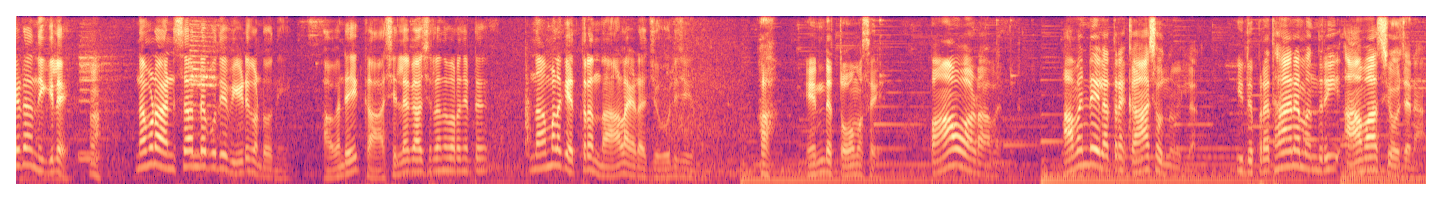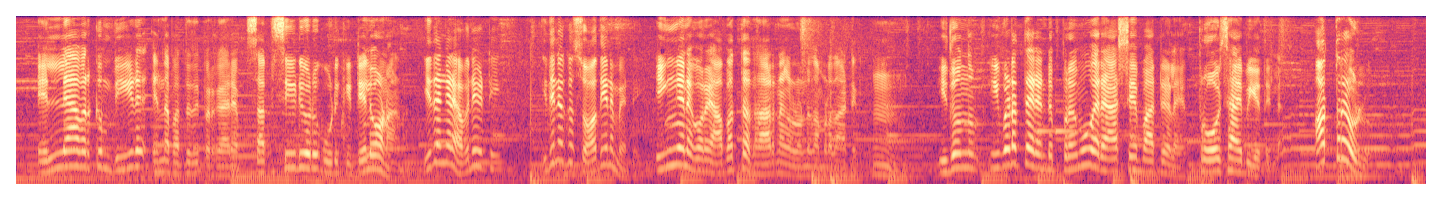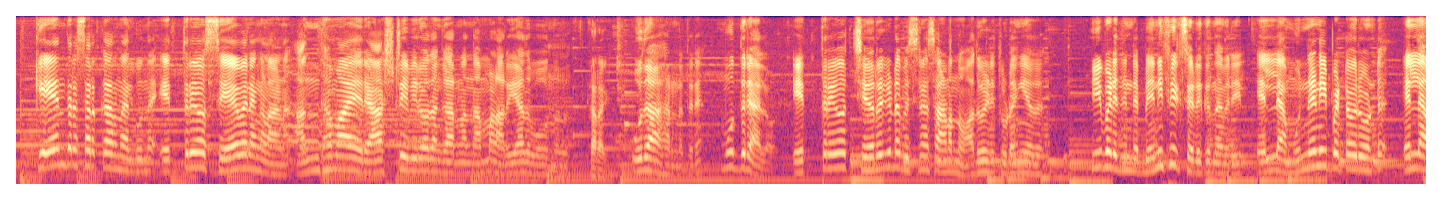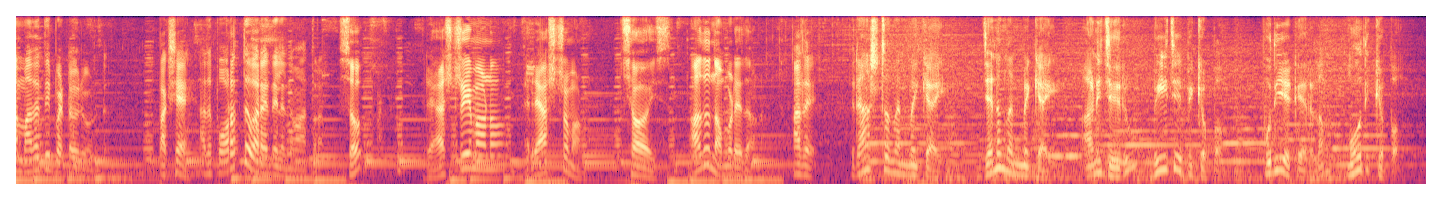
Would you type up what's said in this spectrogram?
എടാ നിഖിലേ നമ്മുടെ അൻസാറിന്റെ പുതിയ വീട് കണ്ടോ നീ അവന്റെ ഈ കാശില്ല കാശില്ല എന്ന് പറഞ്ഞിട്ട് നമ്മളൊക്കെ എത്ര നാളായടാ ജോലി ചെയ്യുന്നു എന്റെ തോമസേ പാവാടാ അവൻ. അവന്റെ കയ്യിൽ അത്ര കാശൊന്നുമില്ല. ഇത് പ്രധാനമന്ത്രി ആവാസ് യോജന. എല്ലാവർക്കും വീട് എന്ന പദ്ധതി പ്രകാരം സബ്സിഡിയോട് കൂടി കിട്ടിയ ലോണാണ്. ഇതെങ്ങനെ അവന് കിട്ടി? ഇതിനൊക്കെ സ്വാധീനം വേണ്ടേ? ഇങ്ങനെ കുറെ അബദ്ധ ധാരണകളുണ്ട് നമ്മുടെ നാട്ടിൽ. ഇതൊന്നും ഇവിടത്തെ രണ്ട് പ്രമുഖ രാഷ്ട്രീയ പാർട്ടികളെ പ്രോത്സാഹിപ്പിക്കത്തില്ല. അത്രേ ഉള്ളൂ. കേന്ദ്ര സർക്കാർ നൽകുന്ന എത്രയോ സേവനങ്ങളാണ് അന്ധമായ രാഷ്ട്രീയ വിരോധം കാരണം നമ്മൾ അറിയാതെ പോകുന്നത്. കറക്റ്റ് ഉദാഹരണത്തിന് മുദ്രാലോൺ എത്രയോ ചെറുകിട ബിസിനസ് ആണെന്നോ അതുവഴി തുടങ്ങിയത്. ഇവിടെ ഇതിന്റെ ബെനിഫിറ്റ്സ് എടുക്കുന്നവരിൽ എല്ലാ മുന്നണിപ്പെട്ടവരുമുണ്ട് എല്ലാ മതത്തിൽപ്പെട്ടവരും ഉണ്ട്. പക്ഷേ അത് പുറത്തു പറയുന്നില്ലെന്ന് മാത്രം. സോ രാഷ്ട്രീയമാണോ? രാഷ്ട്രമാണോ? ചോയ്സ് അത് നമ്മുടേതാണ്. അതെ. രാഷ്ട്ര നന്മയ്ക്കായി ജനനന്മയ്ക്കായി അണിചേരൂ ബി ജെ പിക്കൊപ്പം പുതിയ കേരളം മോദിക്കൊപ്പം.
